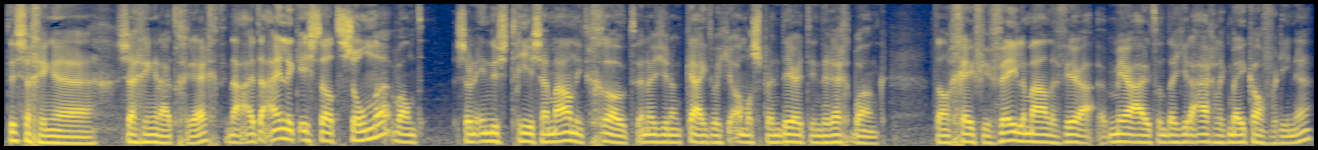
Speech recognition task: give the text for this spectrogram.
Dus zij gingen, zij gingen uit gerecht. Nou, uiteindelijk is dat zonde, want zo'n industrie is helemaal niet groot. En als je dan kijkt wat je allemaal spendeert in de rechtbank, dan geef je vele malen meer uit dan dat je er eigenlijk mee kan verdienen.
